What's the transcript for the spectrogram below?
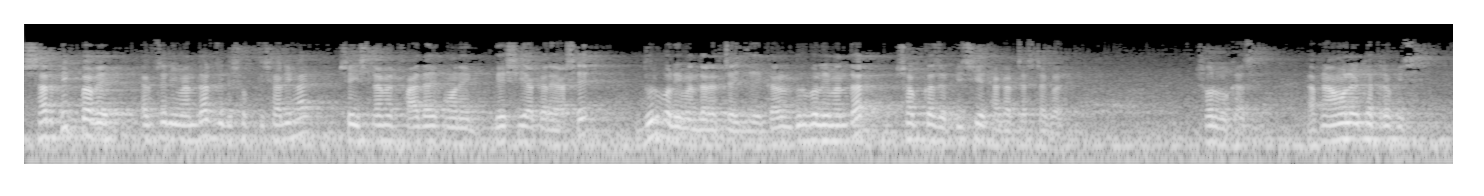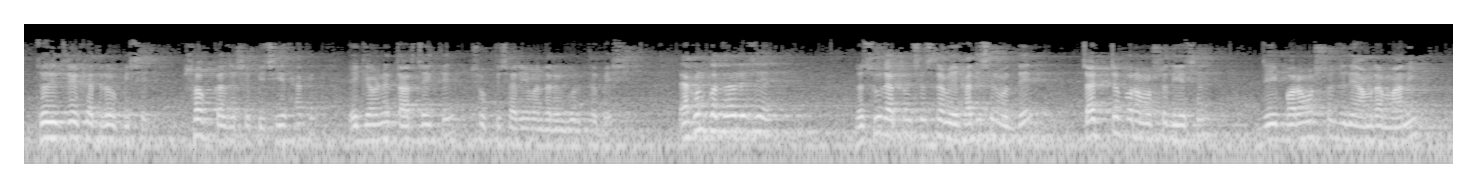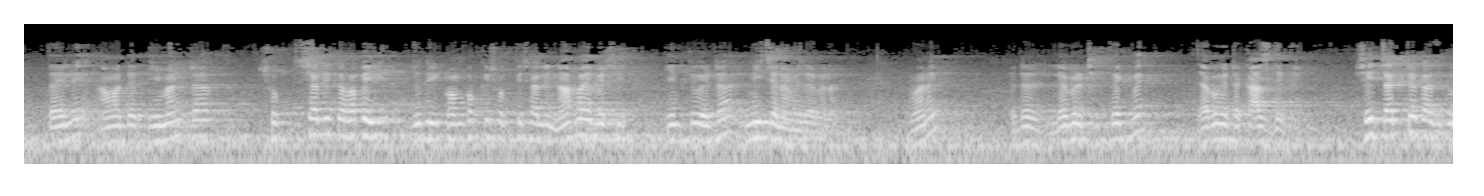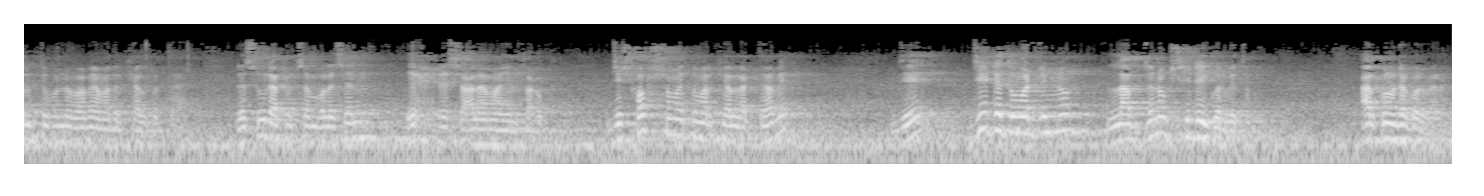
সার্বিকভাবে একজন ইমানদার যদি শক্তিশালী হয়, সেই ইসলামের ফায়দায় অনেক বেশি আকারে আসে দুর্বল ইমানদারের চাইতে, কারণ দুর্বল ইমানদার সব কাজে পিছিয়ে থাকার চেষ্টা করে। সর্বকাজে। আপনার আমলের ক্ষেত্রেও পিছিয়ে চরিত্রের ক্ষেত্রেও পিছিয়ে সব কাজে সে পিছিয়ে থাকে। এই কারণে তার চাইতে শক্তিশালী ইমানদারের গুরুত্ব বেশি। এখন কথা হলো যে, রসুল আকরম ইসলাম এই হাদিসের মধ্যে চারটা পরামর্শ দিয়েছেন। যে পরামর্শ যদি আমরা মানি, তাইলে আমাদের ইমানটা শক্তিশালী তো হবেই, যদি কমপক্ষে শক্তিশালী না হয় বেশি, কিন্তু এটা নিচে নামে যাবে না। মানে এটার লেভেল ঠিক থাকবে এবং এটা কাজ দেবে। সেই চারটে কাজ গুরুত্বপূর্ণভাবে আমাদের খেয়াল করতে হয়। রসুল আকরম বলেছেন যে সব সময় তোমার খেয়াল রাখতে হবে যে যেটা তোমার জন্য লাভজনক সেটাই করবে তুমি। আর কোনোটা করবে না।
